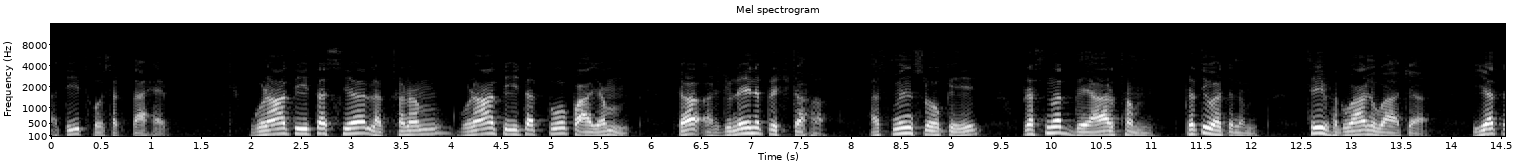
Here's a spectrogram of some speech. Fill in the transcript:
अतीत हो सकता है। गुणातीत लक्षण गुणातीतत्वोपाय च अर्जुन पृष्ठ अस्मिन् श्लोके प्रश्नद्वयार्थम प्रतिवचनम श्री भगवान वाच यत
